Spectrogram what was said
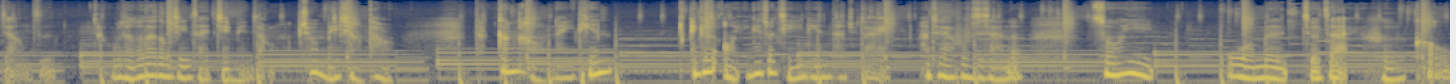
这样子。我们想说在东京才见面这样，就没想到他刚好那一天，应该哦，应该说前一天他就在他就在富士山了，所以我们就在河口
